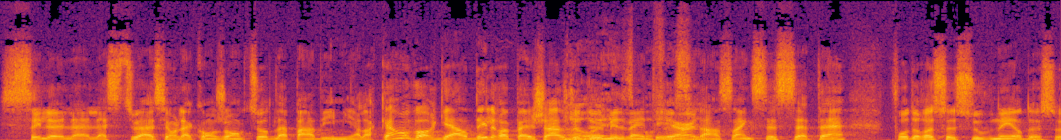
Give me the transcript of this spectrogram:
c'est la, situation, la conjoncture de la pandémie. Alors, quand on va regarder le repêchage de 2021 ah dans 5, 6, 7 ans, il faudra se souvenir de ça.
